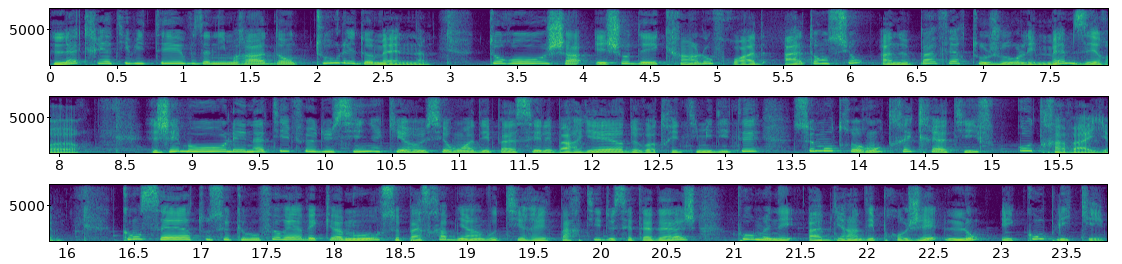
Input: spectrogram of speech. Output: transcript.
La créativité vous animera dans tous les domaines. Taureau, chat échaudé craint l'eau froide, attention à ne pas faire toujours les mêmes erreurs. Gémeaux, les natifs du signe qui réussiront à dépasser les barrières de votre intimidité se montreront très créatifs au travail. Cancer, tout ce que vous ferez avec amour se passera bien, vous tirez parti de cet adage pour mener à bien des projets longs et compliqués.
